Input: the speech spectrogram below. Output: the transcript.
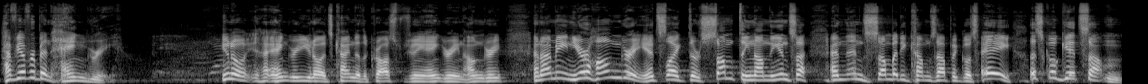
have you ever been hangry? You know, angry, you know, it's kind of the cross between angry and hungry. And I mean, you're hungry. It's like there's something on the inside. And then somebody comes up and goes, hey, let's go get something.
